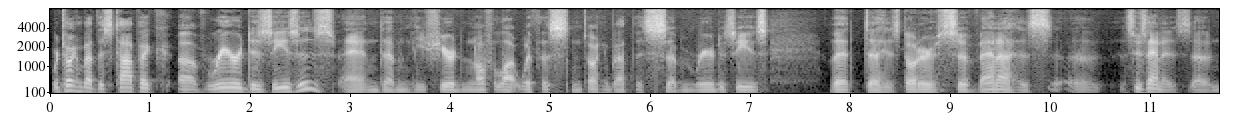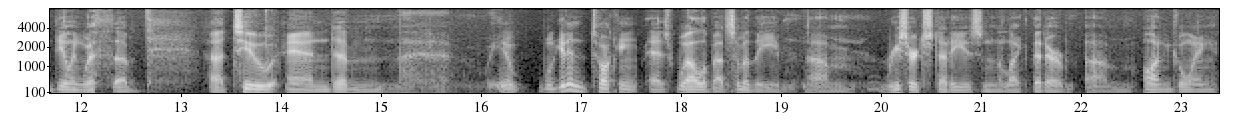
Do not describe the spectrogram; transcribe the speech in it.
We're talking about this topic of rare diseases, and um, he shared an awful lot with us in talking about this um, rare disease that uh, his daughter Savannah has, uh, Susanna is uh, dealing with uh, uh, too, and um, you know, we'll get into talking as well about some of the um, research studies and the like that are um, ongoing,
